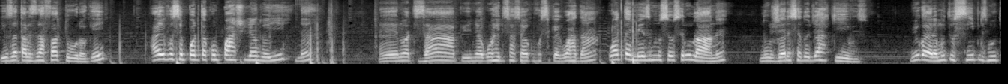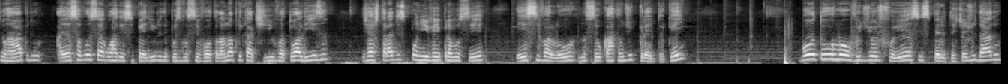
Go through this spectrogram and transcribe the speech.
e os detalhes da fatura, ok? Aí você pode estar tá compartilhando aí, né? É, no WhatsApp, em alguma rede social que você quer guardar, ou até mesmo no seu celular, né? No gerenciador de arquivos. Viu, galera? Muito simples, muito rápido. Aí é só você aguardar esse período e depois você volta lá no aplicativo, atualiza. Já estará disponível aí para você esse valor no seu cartão de crédito, ok? Bom, turma, o vídeo de hoje foi esse. Espero ter te ajudado.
